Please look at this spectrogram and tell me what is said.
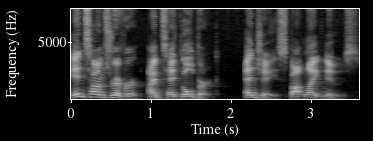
In Toms River, I'm Ted Goldberg, NJ Spotlight News.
